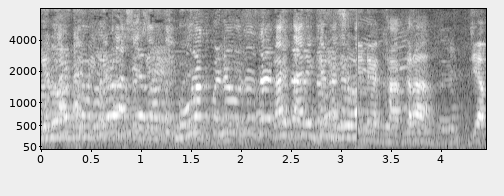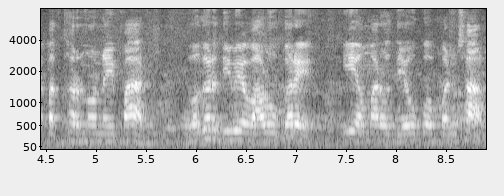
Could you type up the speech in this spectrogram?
કેટલા ટાઈમે કેટલા સેશનથી મૂર્ખ બનાવો છો સાહેબ. તારીખે ખાખરા જ્યાં પથ્થરનો નહીં પાર વગર દીવે વાળું કરે એ અમારો દેવકો પંસાળ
